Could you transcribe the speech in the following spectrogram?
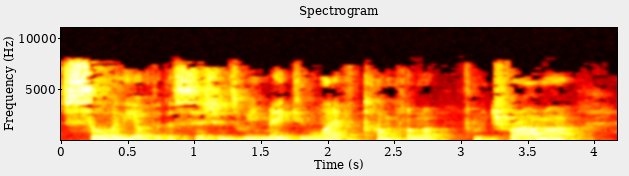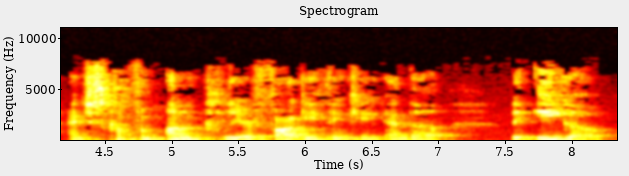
So many of the decisions we make in life come from a, from trauma and just come from unclear, foggy thinking and the, the ego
